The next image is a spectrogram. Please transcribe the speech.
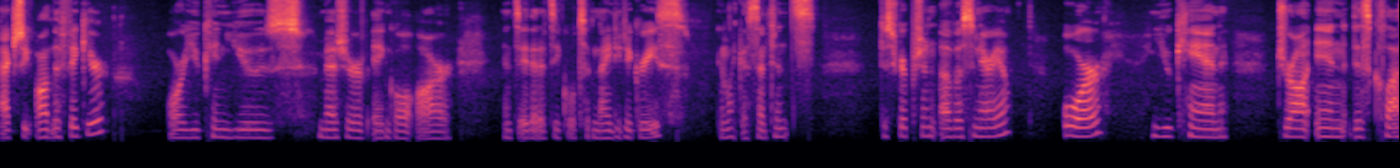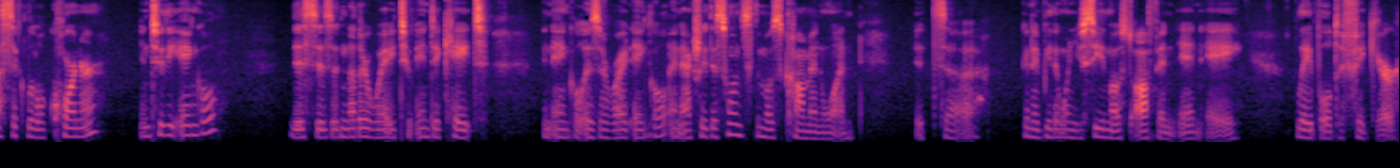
actually on the figure or you can use measure of angle R and say that it's equal to 90 degrees in like a sentence description of a scenario. Or you can draw in this classic little corner into the angle. This is another way to indicate an angle is a right angle, and actually this one's the most common one. It's uh, going to be the one you see most often in a labeled figure.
